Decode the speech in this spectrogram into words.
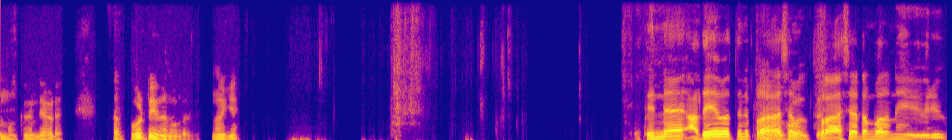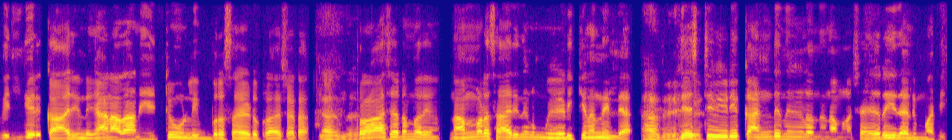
നമുക്ക് വേണ്ടി അവിടെ സപ്പോർട്ട് ചെയ്യുന്നുള്ളത് നോക്കി പിന്നെ അതേപോലെ പ്രാശം പ്രാശേട്ടം പ്രാശേട്ടൻ പറഞ്ഞ ഒരു വലിയൊരു കാര്യമുണ്ട്. ഞാൻ അതാണ് ഏറ്റവും കൂടുതൽ ഇമ്പ്രസ് ആയിട്ട് പ്രാശേട്ട. പ്രാശേട്ടൻ പറയും നമ്മുടെ സാരി നിങ്ങൾ മേടിക്കണം എന്നില്ല ജസ്റ്റ് വീഡിയോ കണ്ട് നിങ്ങളൊന്ന് നമ്മൾ ഷെയർ ചെയ്താലും മതി.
